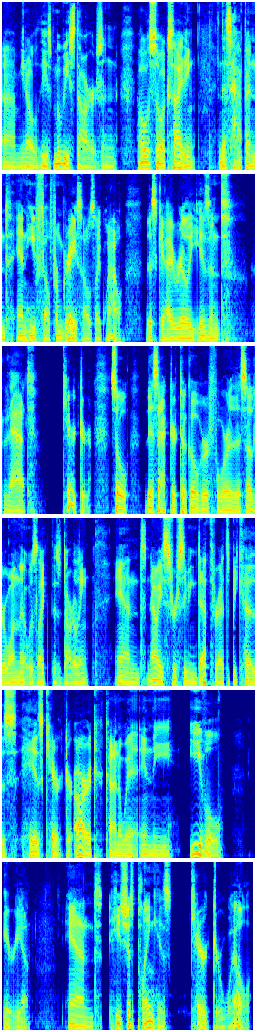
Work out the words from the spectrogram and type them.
um, you know, these movie stars and, oh, so exciting. And this happened and he fell from grace. I was like, wow, this guy really isn't that character. So this actor took over for this other one that was like this darling. And now he's receiving death threats because his character arc kind of went in the evil area. And he's just playing his character well.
